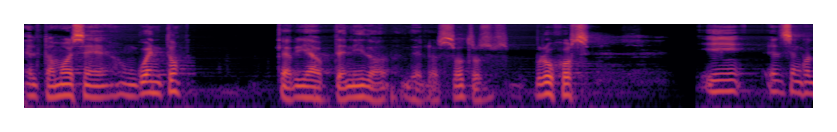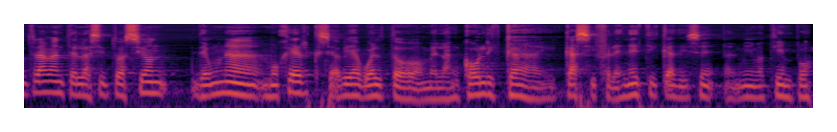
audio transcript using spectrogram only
Él tomó ese ungüento que había obtenido de los otros brujos y él se encontraba ante la situación de una mujer que se había vuelto melancólica y casi frenética, dice al mismo tiempo,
